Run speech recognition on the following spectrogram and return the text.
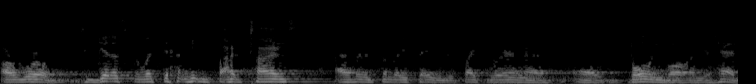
our world. To get us to look down 85 times, I heard somebody say it's like wearing a, a bowling ball on your head.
